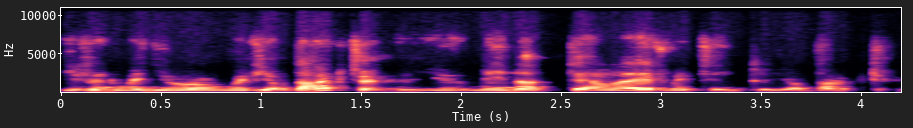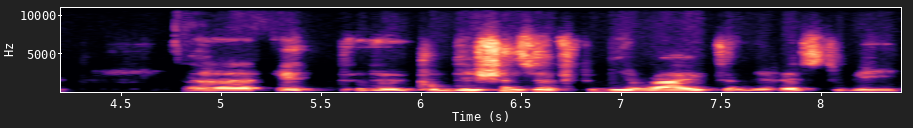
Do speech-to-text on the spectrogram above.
even when you're with your doctor, you may not tell everything to your doctor. Uh, it, the conditions have to be right, and there has to be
